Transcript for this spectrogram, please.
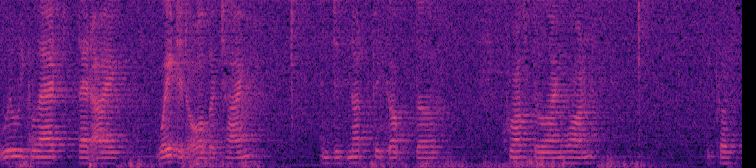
really glad that I waited all the time and did not pick up the cross the line one because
